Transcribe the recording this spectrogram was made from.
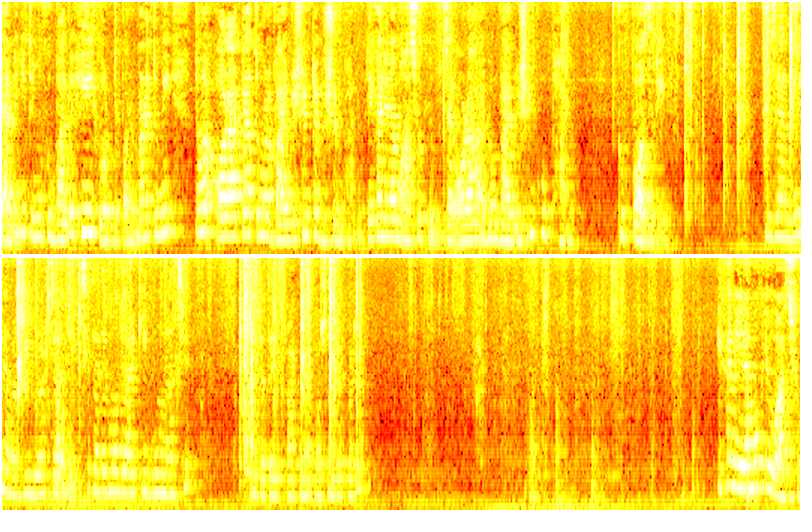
জানে যে তুমি খুব ভালো হিল করতে পারো। মানে তুমি তোমার অরাটা তোমার ভাইব্রেশনটা ভীষণ ভালো। তো এখানে এরম আছো কেউ? যার অরা এবং ভাইব্রেশন খুব ভালো, খুব পজিটিভ প্লিজ আমার ভিউয়ার্স যারা দেখছে, তাদের মধ্যে আর কি গুণ আছে? যেটা তাদের পার্টনার পছন্দ করে। এখানে এরমও কেউ আছো?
